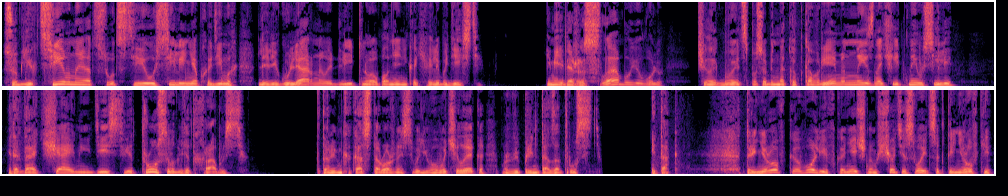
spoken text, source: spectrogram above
субъективное отсутствие усилий, необходимых для регулярного и длительного выполнения каких-либо действий. Имея даже слабую волю, человек бывает способен на кратковременные и значительные усилия, и тогда отчаянные действия труса выглядят храбростью, в то время как осторожность волевого человека может быть принята за трусость. Итак, тренировка воли в конечном счете сводится к тренировке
